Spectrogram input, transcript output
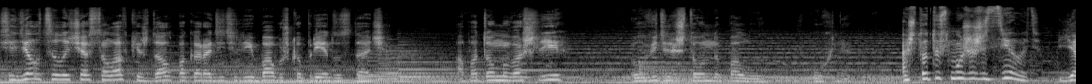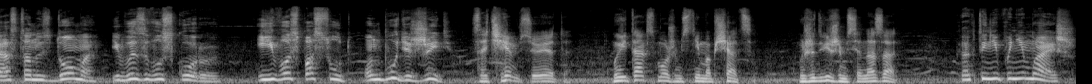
Сидел целый час на лавке, ждал, пока родители и бабушка приедут с дачи. А потом мы вошли и увидели, что он на полу в кухне. А что ты сможешь сделать? Я останусь дома и вызову скорую. И его спасут. Он будет жить. Зачем все это? Мы и так сможем с ним общаться. Мы же движемся назад. Как ты не понимаешь?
